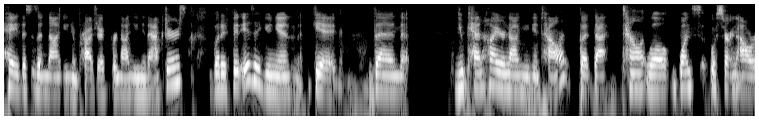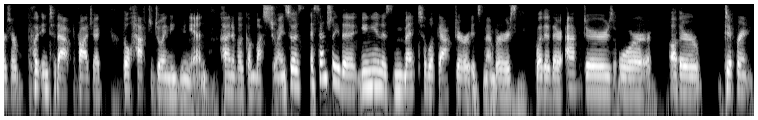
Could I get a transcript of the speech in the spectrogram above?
hey, this is a non-union project for non-union actors. But if it is a union gig, then you can hire non-union talent, but that talent will, once certain hours are put into that project, they'll have to join the union, kind of like a must join. So essentially, the union is meant to look after its members, whether they're actors or other different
